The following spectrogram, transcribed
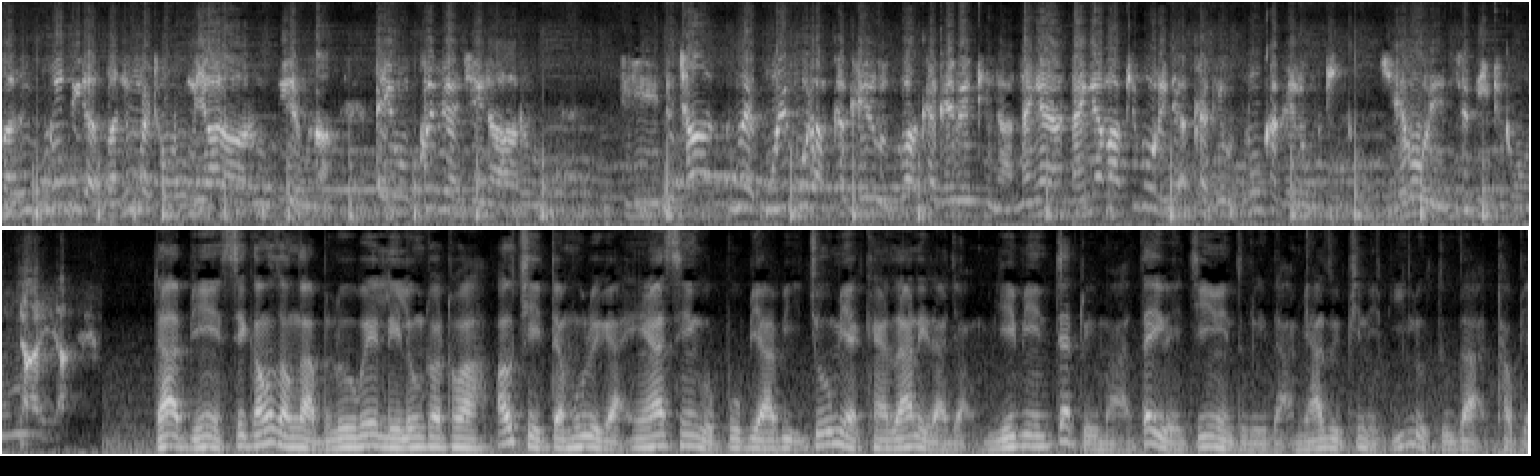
ဘယ်လိုသူတို့ပြီးတာဘယ်လိုမှထုတ်လို့မရတာလို့ပြီးတယ်မလားအဲကိုခွင့်ပြန်ချင်တာတို့ဒီတခြားသူ့ရဲ့ကိုယ်ကိုယ်တာခက်ခဲလို့သူကခက်ခဲပဲထင်တာနိုင်ငံနိုင်ငံမှာဖြစ်ပေါ်နေတဲ့အခက်အခဲကိုသူတို့ခက်ခဲလို့မထင်ဘူးရဲဘော်တွေစစ်တီတကုံညာတွေကတဒါအပြင်စစ်ကောင်းဆောင်ကဘလို့ပဲလေလုံးထွားထွားအောက်ခြေတက်မှုတွေကအင်အားစင်းကိုပူပြပြီးအကျိုးမြတ်ခံစားနေတာကြောင့်မြေပြင်တက်တွေမှာအသက်အရွယ်ကြီးရင်သူတွေသာအများစုဖြစ်နေပြီလို့သူကထောက်ပြ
